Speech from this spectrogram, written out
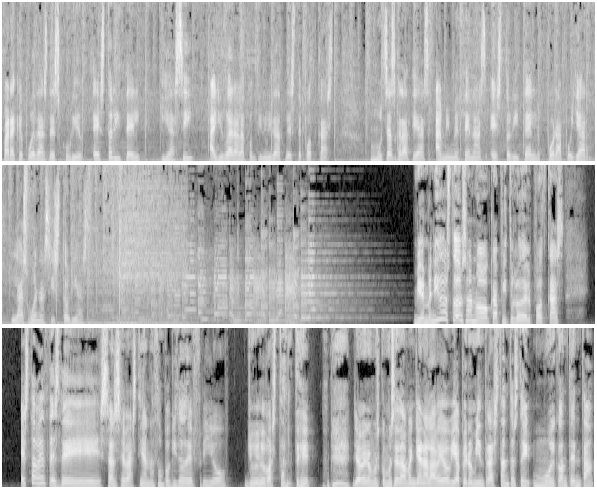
para que puedas descubrir Storytel y así ayudar a la continuidad de este podcast. Muchas gracias a mi mecenas Storytel por apoyar las buenas historias. Bienvenidos todos a un nuevo capítulo del podcast. Esta vez desde San Sebastián. Hace un poquito de frío, llueve bastante. ya veremos cómo se da mañana la Beovia, pero mientras tanto estoy muy contenta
